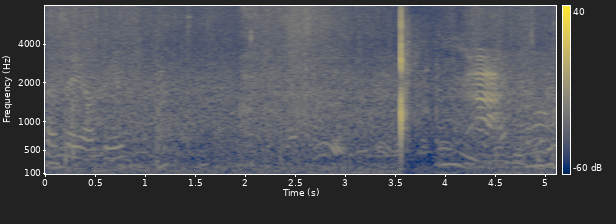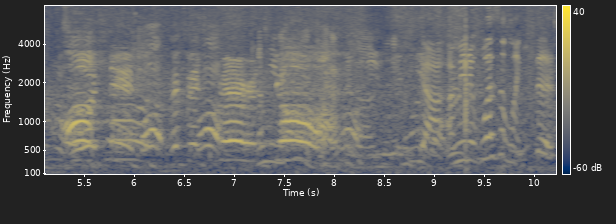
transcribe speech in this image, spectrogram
Sunday out there. Hmm. Oh, shit! Oh, if it's I mean, I was Yeah, I mean it wasn't like this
